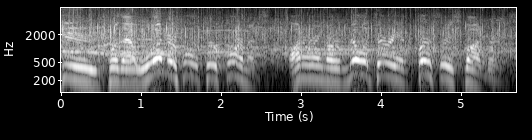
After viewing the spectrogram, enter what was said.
Thank you for that wonderful performance honoring our military and first responders.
